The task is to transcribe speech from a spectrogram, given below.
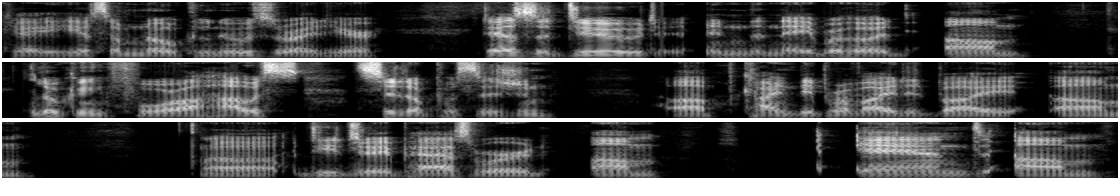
Okay, here's some local news right here. There's a dude in the neighborhood um looking for a house sitter position, uh kindly provided by um uh DJ Password. Um and um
